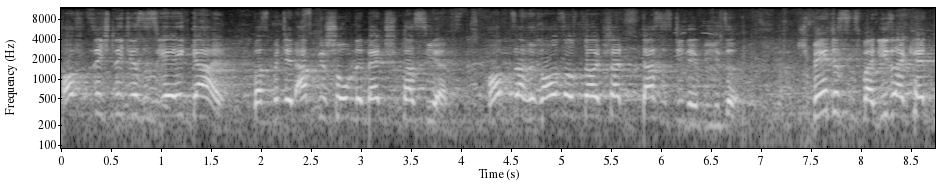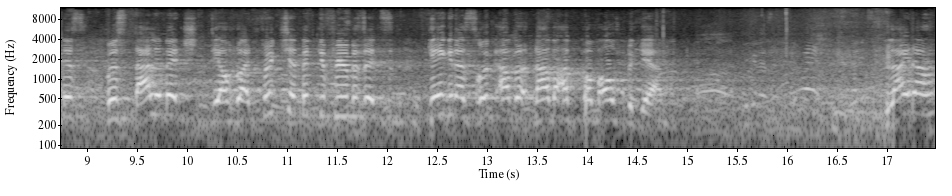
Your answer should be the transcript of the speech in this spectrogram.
Offensichtlich ist es ihr egal, was mit den abgeschobenen Menschen passiert. Hauptsache raus aus Deutschland, das ist die Devise. Spätestens bei dieser Erkenntnis müssten alle Menschen, die auch nur ein Fünkchen Mitgefühl besitzen, gegen das Rücknahmeabkommen aufbegehren. Leider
